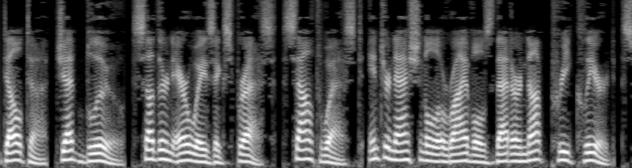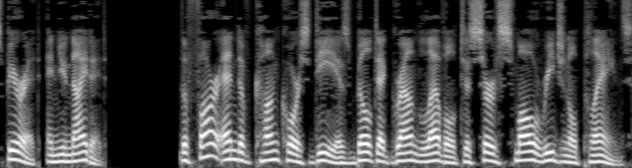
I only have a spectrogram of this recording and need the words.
Delta, JetBlue, Southern Airways Express, Southwest international arrivals that are not pre-cleared, Spirit, and United. The far end of Concourse D is built at ground level to serve small regional planes.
